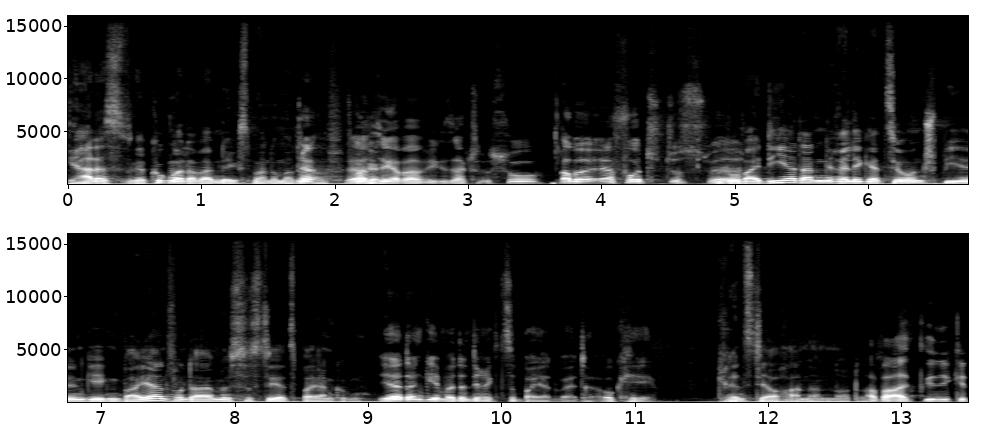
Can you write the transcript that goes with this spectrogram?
Ja, das da gucken wir dann beim nächsten Mal nochmal drauf. Ja, Okay. aber, wie gesagt, ist so. Aber Erfurt, das wäre. Wobei die ja dann Relegation spielen gegen Bayern, von daher müsstest du jetzt Bayern gucken. Ja, dann gehen wir dann direkt zu Bayern weiter. Okay. Grenzt Ja auch an an Nordost. Aber Altklinike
